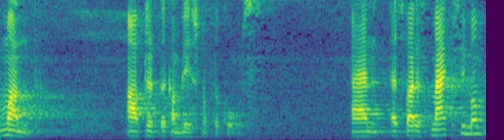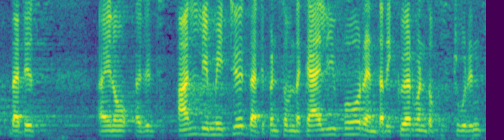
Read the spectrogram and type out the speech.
month after the completion of the course. And as far as maximum, that is, you know it's unlimited, that depends on the caliber and the requirement of the students.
